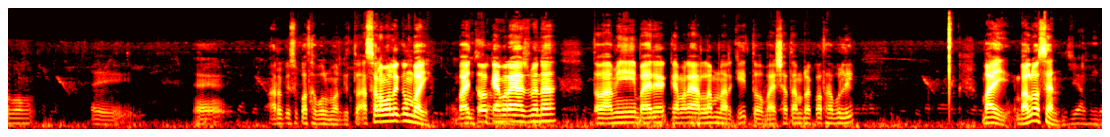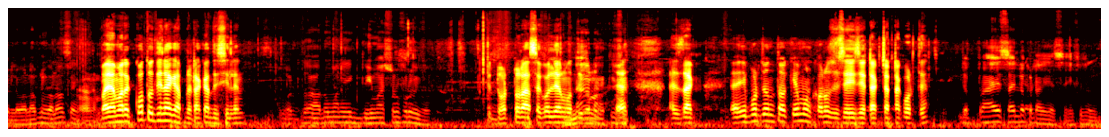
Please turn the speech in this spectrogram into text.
এবং এই আরও কিছু কথা বলব আর কি। তো আসসালামু আলাইকুম ভাই। ভাই তো ক্যামেরায় আসবে না। তো আমি বাইরে ক্যামেরায় আনলাম না আর কি। তো ভাইয়ের সাথে আমরা কথা বলি। ভাই ভালো আছেন? জি আলহামদুলিল্লাহ ভালো। আপনি ভালো আছেন? ভাই আমার কতদিন আগে আপনি টাকা দিছিলেন? আরও মানে দুই মাসের উপর হইব। ডক্টর আছে কল্যাণ মধ্যে কোনো? হ্যাঁ? আচ্ছা, যাক এই পর্যন্ত কেমন খরচ হয়েছে এই যে টাকচারটা করতে? প্রায় চার লক্ষ টাকা গেছে এই পর্যন্ত।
